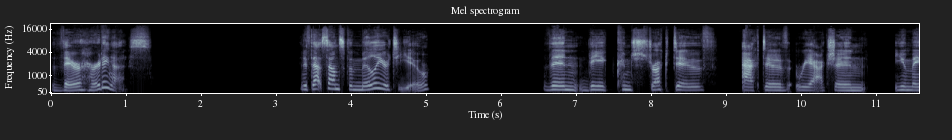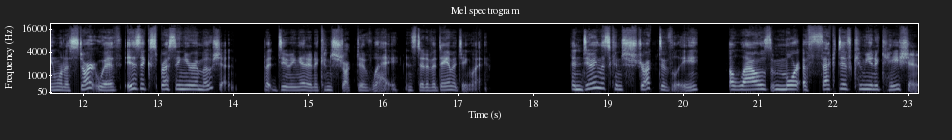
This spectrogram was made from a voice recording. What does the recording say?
they're hurting us. And if that sounds familiar to you, then the constructive, active reaction you may want to start with is expressing your emotion, but doing it in a constructive way instead of a damaging way. And doing this constructively allows more effective communication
